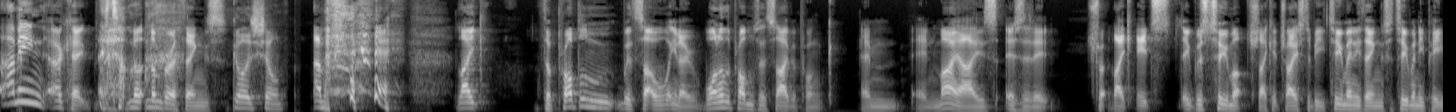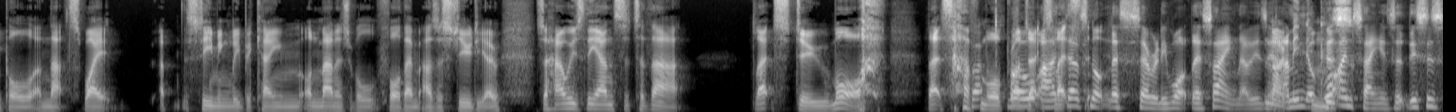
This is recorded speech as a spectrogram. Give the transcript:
I mean, okay, n- number of things. Go on, Sean. Um, like the problem with you know one of the problems with Cyberpunk in in my eyes is that it tr- like it's it was too much. Like it tries to be too many things for too many people, and that's why it uh, seemingly became unmanageable for them as a studio. So how is the answer to that? Let's do more. Let's have more projects. Well, uh, Let's that's not necessarily what they're saying, though, is it? No, I mean, what I'm saying is that this is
